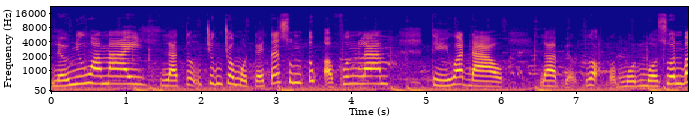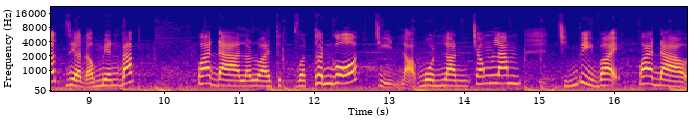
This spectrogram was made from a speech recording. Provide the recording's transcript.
Nếu như hoa mai là tượng trưng cho một cái Tết sung túc ở phương Lam, thì hoa đào là biểu tượng của một mùa xuân bất diệt ở miền Bắc. Hoa đà là loài thực vật thân gỗ, chỉ là một lần trong năm. Chính vì vậy, hoa đào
